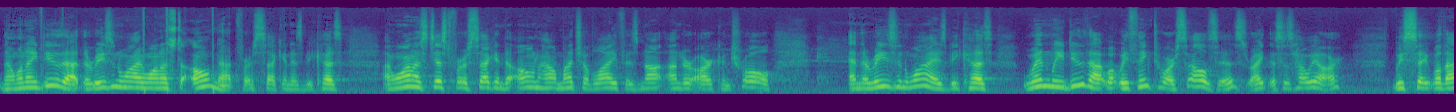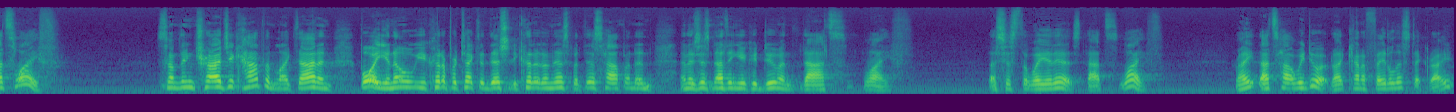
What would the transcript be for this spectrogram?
Now, when I do that, the reason why I want us to own that for a second is because I want us just for a second to own how much of life is not under our control. And the reason why is because when we do that, what we think to ourselves is, right, this is how we are. We say, well, that's life. Something tragic happened like that, and boy, you know, you could have protected this and you could have done this, but this happened, and, and there's just nothing you could do, and that's life. That's just the way it is. That's life, right? That's how we do it, right? Kind of fatalistic, right?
